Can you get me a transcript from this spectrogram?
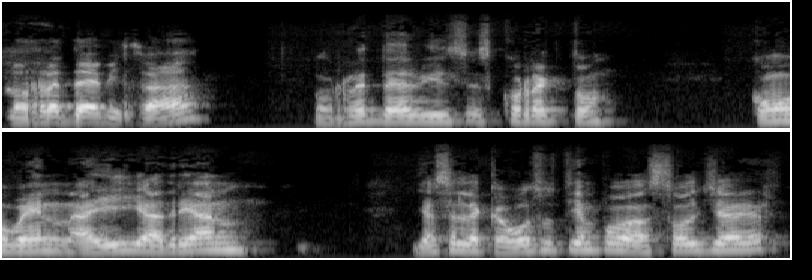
Los Red Devils, ¿ah? Los Red Devils, es correcto. ¿Cómo ven ahí, Adrián? Ya se le acabó su tiempo a Solskjaer.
